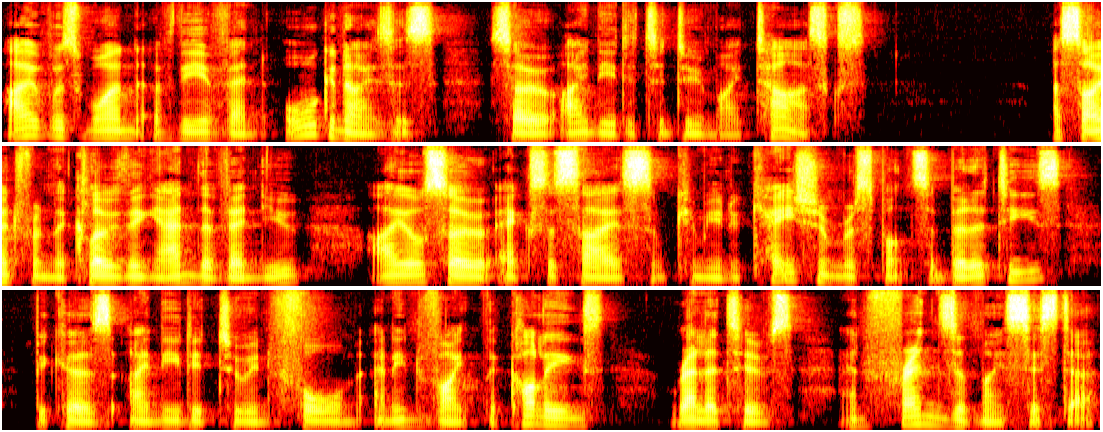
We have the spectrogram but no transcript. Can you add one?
I was one of the event organizers, so I needed to do my tasks. Aside from the clothing and the venue, I also exercised some communication responsibilities because I needed to inform and invite the colleagues, relatives, and friends of my sister.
